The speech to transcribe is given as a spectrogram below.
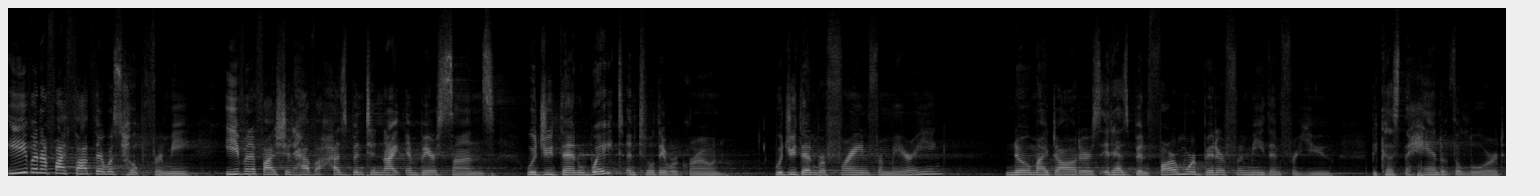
Even if I thought there was hope for me, even if I should have a husband tonight and bear sons, would you then wait until they were grown? Would you then refrain from marrying? No, my daughters, it has been far more bitter for me than for you, because the hand of the Lord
